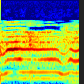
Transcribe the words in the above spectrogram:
हम हो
